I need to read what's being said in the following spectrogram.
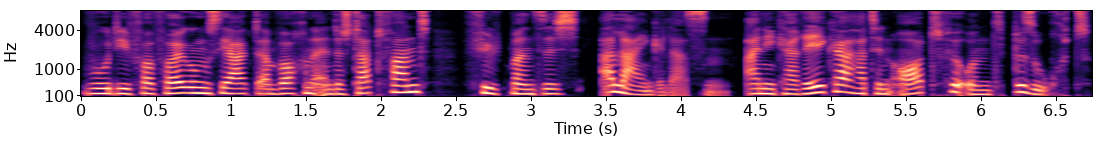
wo die Verfolgungsjagd am Wochenende stattfand, fühlt man sich alleingelassen. Annika Reker hat den Ort für uns besucht.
